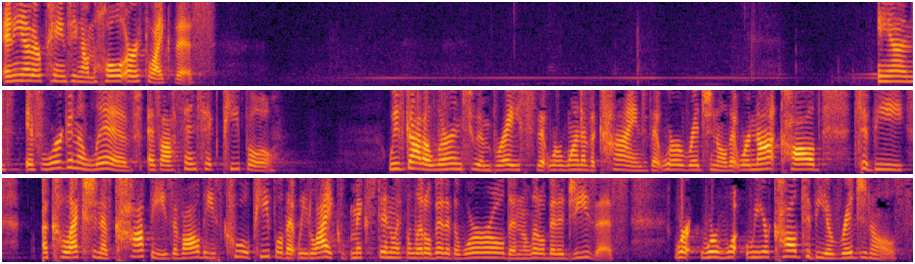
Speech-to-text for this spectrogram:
any other painting on the whole earth like this. And if we're going to live as authentic people, we've got to learn to embrace that we're one of a kind, that we're original, that we're not called to be a collection of copies of all these cool people that we like mixed in with a little bit of the world and a little bit of Jesus. We're, we're, we are called to be originals,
